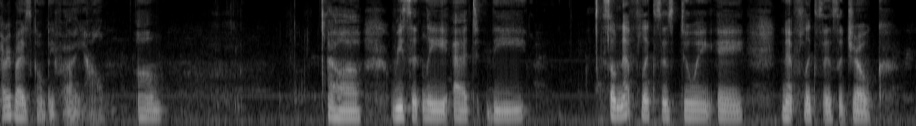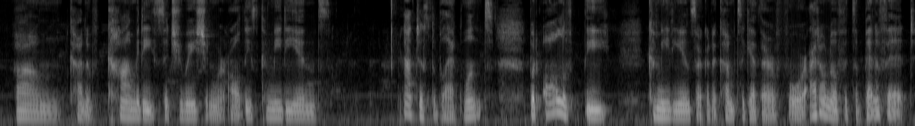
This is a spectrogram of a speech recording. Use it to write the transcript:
everybody's going to be fine, y'all. Um, uh, recently at the so Netflix is doing a Netflix is a joke um, kind of comedy situation where all these comedians, not just the black ones, but all of the comedians are going to come together for, I don't know if it's a benefit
